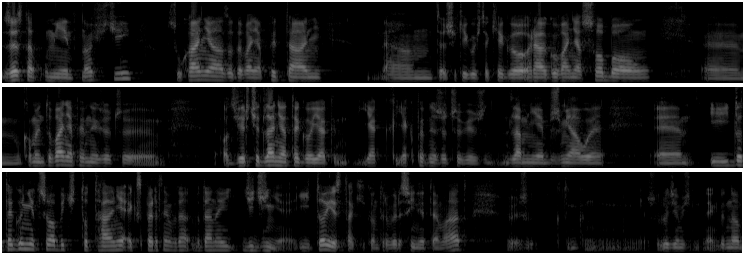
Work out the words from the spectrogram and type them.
zestaw umiejętności, słuchania, zadawania pytań, em, też jakiegoś takiego reagowania sobą, em, komentowania pewnych rzeczy, odzwierciedlania tego, jak, jak, jak pewne rzeczy wiesz, dla mnie brzmiały. I do tego nie trzeba być totalnie ekspertem w, da, w danej dziedzinie. I to jest taki kontrowersyjny temat, że, że, że ludzie jakby no,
